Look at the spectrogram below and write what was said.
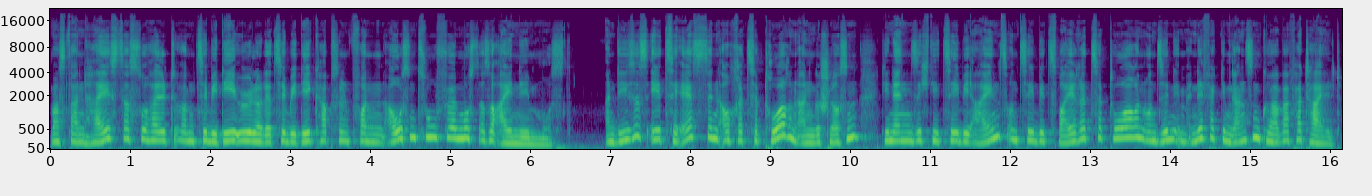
was dann heißt, dass du halt ähm, CBD-Öl oder CBD-Kapseln von außen zuführen musst, also einnehmen musst. An dieses ECS sind auch Rezeptoren angeschlossen, die nennen sich die CB1 und CB2-Rezeptoren und sind im Endeffekt im ganzen Körper verteilt.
